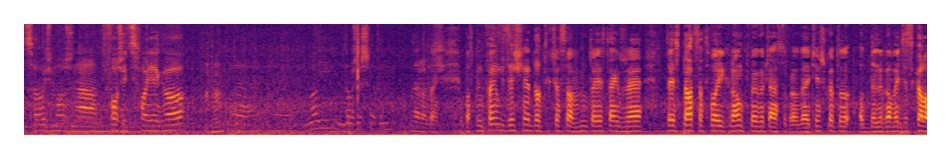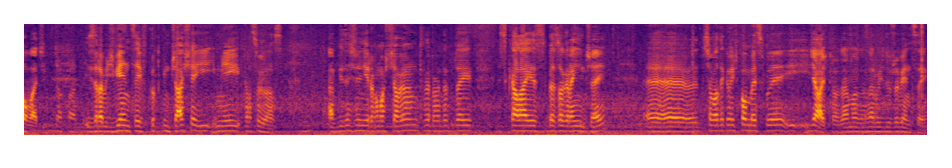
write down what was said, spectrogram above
coś można tworzyć swojego, Mhm. e, no i dobrze jeszcze na tym zarobić. Tak. Bo w tym Twoim biznesie dotychczasowym to jest tak, że to jest praca Twoich rąk, Twojego czasu, prawda? I ciężko to oddelegować, zeskalować Dokładnie. i zrobić więcej w krótkim czasie i, i mniej pracując. A w biznesie nieruchomościowym tak naprawdę tutaj skala jest bez ograniczeń. E, trzeba tylko mieć pomysły i, i działać, prawda? Można zrobić dużo więcej.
